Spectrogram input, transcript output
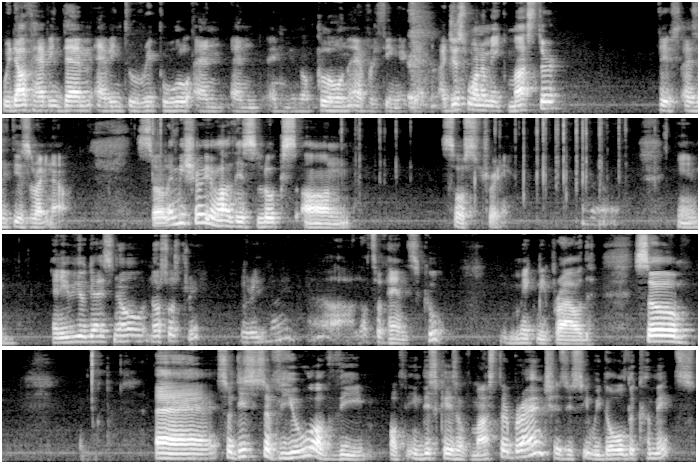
without having them having to repool and, and, and you know, clone everything again. I just want to make master this as it is right now. So let me show you how this looks on SourceTree. Uh, any of you guys know, know SourceTree? You already know it? Ah, lots of hands, cool. Make me proud. So, uh, so this is a view of the, of in this case of master branch, as you see with all the commits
